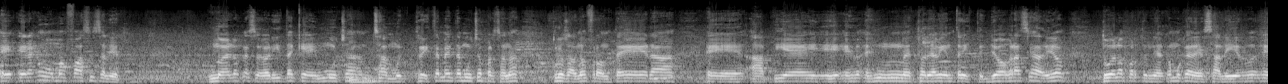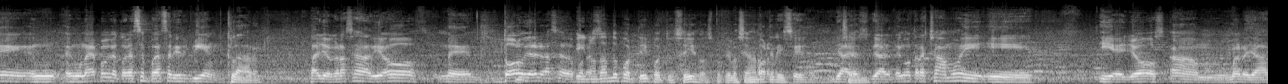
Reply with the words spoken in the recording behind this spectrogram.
eh, era como más fácil salir. No es lo que se ve ahorita que hay muchas, o sea, muy- tristemente muchas personas cruzando fronteras, eh, a pie, eh, es, es una historia bien triste. Yo, gracias a Dios, tuve la oportunidad como que de salir en, en una época que todavía se puede salir bien. Claro. O sea, yo, gracias a Dios, me, todos los días gracias a Dios. Y no eso. tanto por ti, por tus hijos, porque los hijos no Por te mis hijos. Ya, Sí. ya tengo tres chamos y, y, y ellos, bueno, ya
